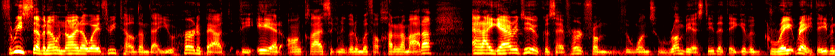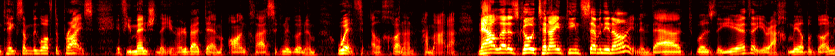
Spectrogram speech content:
370 9083. Tell them that you heard about the ad on Classic Nigunim with Al Amada. And I guarantee you, because I've heard from the ones who run BSD, that they give a great rate. They even take something off the price if you mention that you heard about them on Classic Nigunim with El Chanan Hamada. Now let us go to 1979, and that was the year that Yerachmiel Begun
